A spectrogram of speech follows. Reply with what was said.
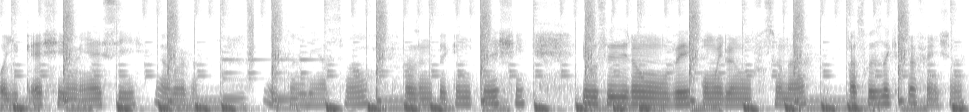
podcast MS agora entrando em ação, fazendo um pequeno teste e vocês irão ver como ele irão funcionar as coisas daqui pra frente, né?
